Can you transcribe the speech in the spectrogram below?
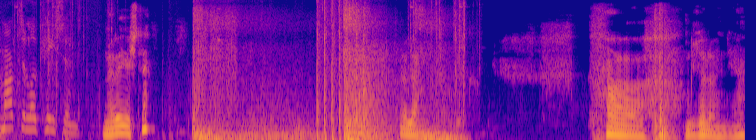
Marked a location. Nereye geçti? Öyle. Ha, güzel oyundu ya.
